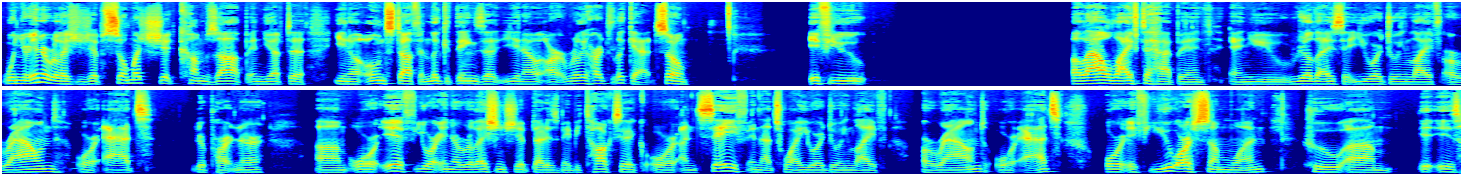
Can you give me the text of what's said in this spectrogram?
when you're in a relationship, so much shit comes up, and you have to, you know, own stuff and look at things that you know are really hard to look at. So, if you allow life to happen and you realize that you are doing life around or at your partner, um, or if you are in a relationship that is maybe toxic or unsafe, and that's why you are doing life around or at, or if you are someone who um, is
